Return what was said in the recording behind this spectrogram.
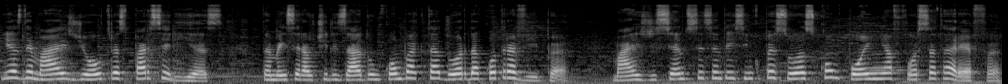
e as demais de outras parcerias. Também será utilizado um compactador da Cotravipa. Mais de 165 pessoas compõem a força-tarefa.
